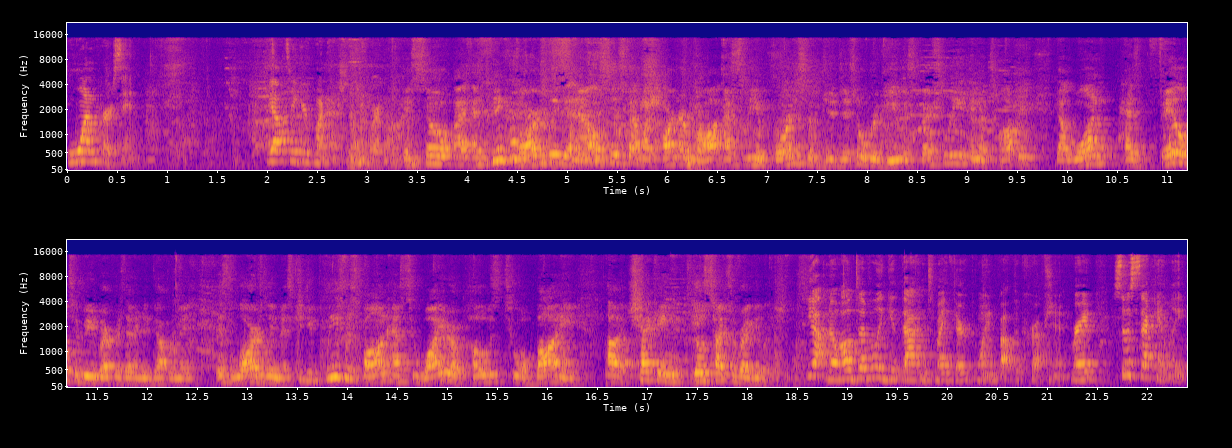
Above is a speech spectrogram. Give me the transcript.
one person. Yeah, I'll take your point actually before I go on. Okay, so I, I think largely the analysis that my partner brought as to the importance of judicial review, especially in a topic that one has failed to be represented in government, is largely missed. Could you please respond as to why you're opposed to a body uh, checking those types of regulations? Yeah, no, I'll definitely get that into my third point about the corruption, right? So secondly,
